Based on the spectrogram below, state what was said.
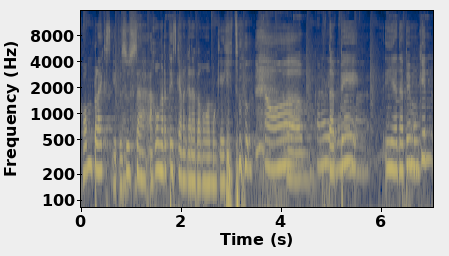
Kompleks gitu, susah. Aku ngerti sekarang kenapa aku ngomong kayak gitu. Oh, jadi tapi iya, tapi mungkin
